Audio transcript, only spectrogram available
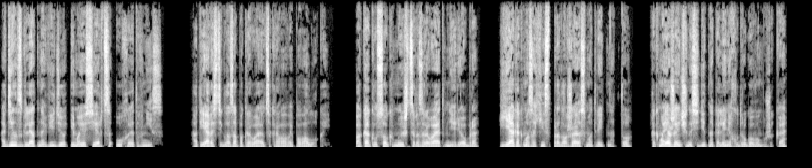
Один взгляд на видео, и мое сердце ухает вниз. От ярости глаза покрываются кровавой поволокой. Пока кусок мышцы разрывает мне ребра, я, как мазохист, продолжаю смотреть на то, как моя женщина сидит на коленях у другого мужика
